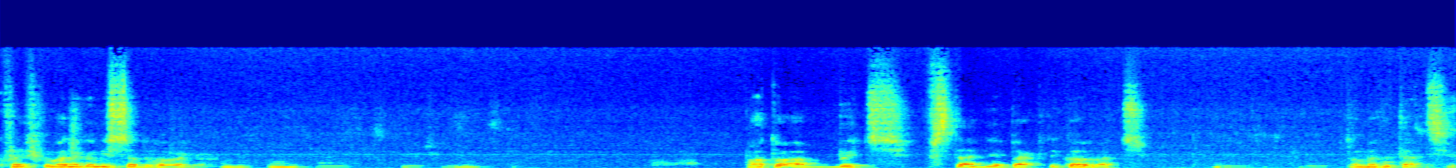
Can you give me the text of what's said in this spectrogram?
kwalifikowanego mistrza duchowego. Po to, aby być w stanie praktykować tą medytację.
